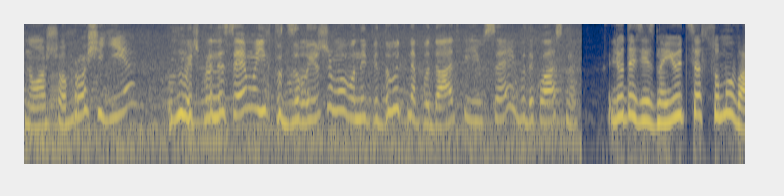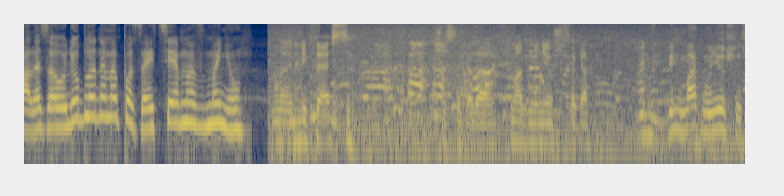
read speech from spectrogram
Ну а що, гроші є? Ми ж принесемо їх тут залишимо, вони підуть на податки і все, і буде класно. Люди зізнаються, сумували за улюбленими позиціями в меню. на бік тесті. Щось таке, да. Мак меню, щось таке. Бігмак меню щось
